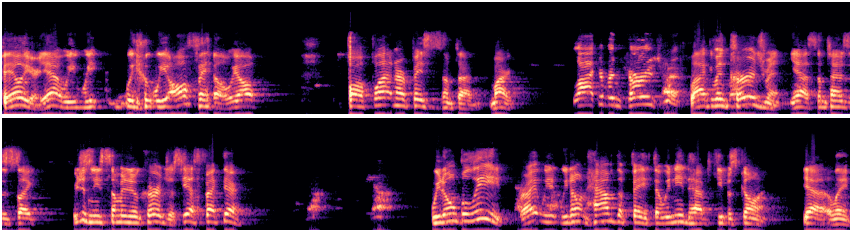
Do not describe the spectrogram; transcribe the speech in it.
Failure. Yeah, we we we we all fail. We all fall flat in our faces sometimes. Mark. Lack of encouragement. Lack of encouragement. Yeah, sometimes it's like we just need somebody to encourage us. Yes, back there. We don't believe, right? We, we don't have the faith that we need to have to keep us going. Yeah, Elaine.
